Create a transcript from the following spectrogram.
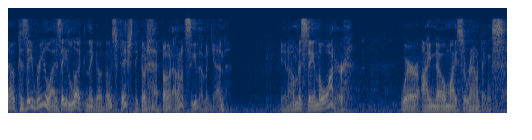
No, because they realize, they look and they go, those fish, they go to that boat. I don't see them again. You know, I'm going to stay in the water where I know my surroundings.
